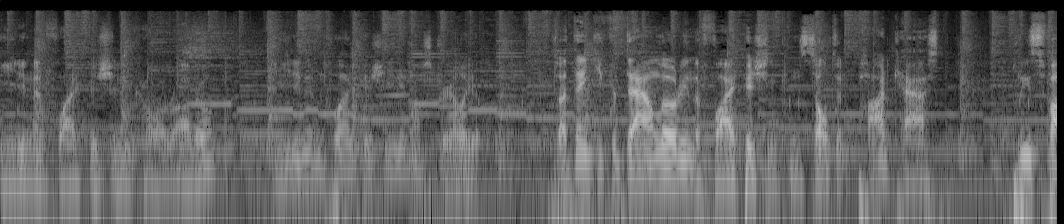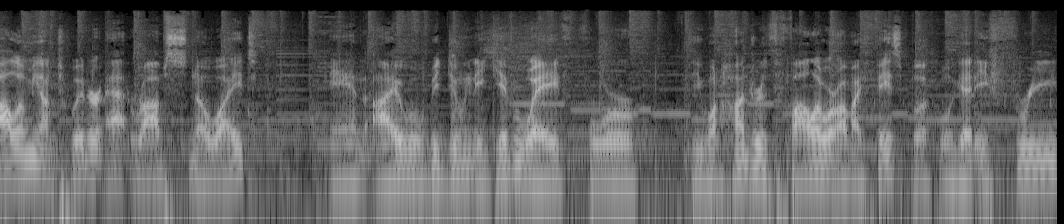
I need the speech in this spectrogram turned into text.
eating and fly fishing in Colorado, eating and fly fishing in Australia. I thank you for downloading the Fly Fishing Consultant podcast. Please follow me on Twitter at Rob Snowhite, and I will be doing a giveaway for the 100th follower on my Facebook. We'll get a free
